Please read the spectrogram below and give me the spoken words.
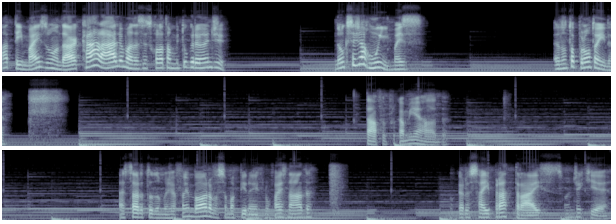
Ah, tem mais um andar. Caralho, mano, essa escola tá muito grande. Não que seja ruim, mas... Eu não tô pronto ainda. Tá, foi pro caminho errado. A história todo mundo já foi embora, você é uma piranha que não faz nada. Eu quero sair pra trás. Onde é que é?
